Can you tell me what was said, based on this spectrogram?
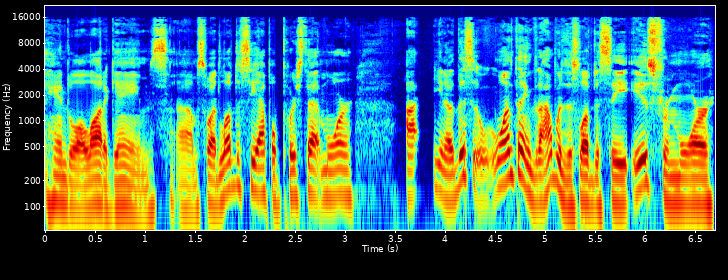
handle a lot of games. Um, so I'd love to see Apple push that more. I, you know, this is one thing that I would just love to see is for more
